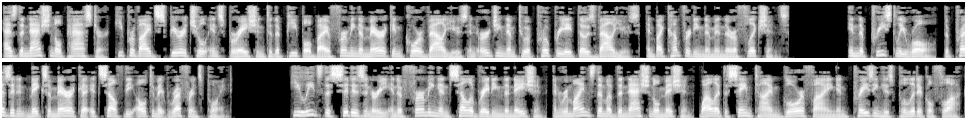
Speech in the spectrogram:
As the national pastor, he provides spiritual inspiration to the people by affirming American core values and urging them to appropriate those values, and by comforting them in their afflictions. In the priestly role, the president makes America itself the ultimate reference point. He leads the citizenry in affirming and celebrating the nation, and reminds them of the national mission, while at the same time glorifying and praising his political flock.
